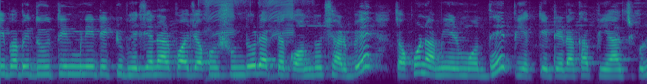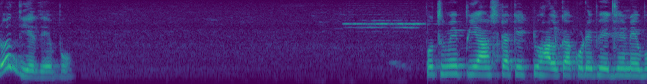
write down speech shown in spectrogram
এইভাবে দুই তিন মিনিট একটু ভেজে নেওয়ার পর যখন সুন্দর একটা গন্ধ ছাড়বে, তখন আমি এর মধ্যে কেটে রাখা পেঁয়াজগুলো দিয়ে দেব। প্রথমে পেঁয়াজটাকে একটু হালকা করে ভেজে নেব।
